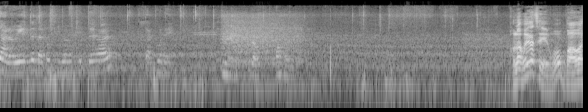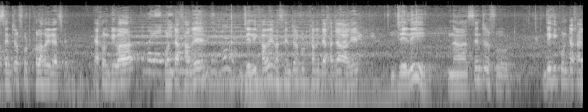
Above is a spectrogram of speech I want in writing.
দাঁড়াও এটা দেখো কীভাবে খেতে হয় তারপরে। খোলা হয়ে গেছে? ও বাবা সেন্টার ফুড খোলা হয়ে গেছে। এখন বিবাহ কোনটা খাবে? জেলি খাবে না সেন্টার ফুড খাবে? দেখা যাক আগে জেলি না সেন্টার ফুড দেখি কোনটা খায়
